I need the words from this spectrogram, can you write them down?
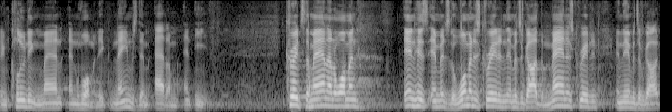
including man and woman. He names them Adam and Eve. He creates the man and a woman in His image. The woman is created in the image of God, the man is created in the image of God.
